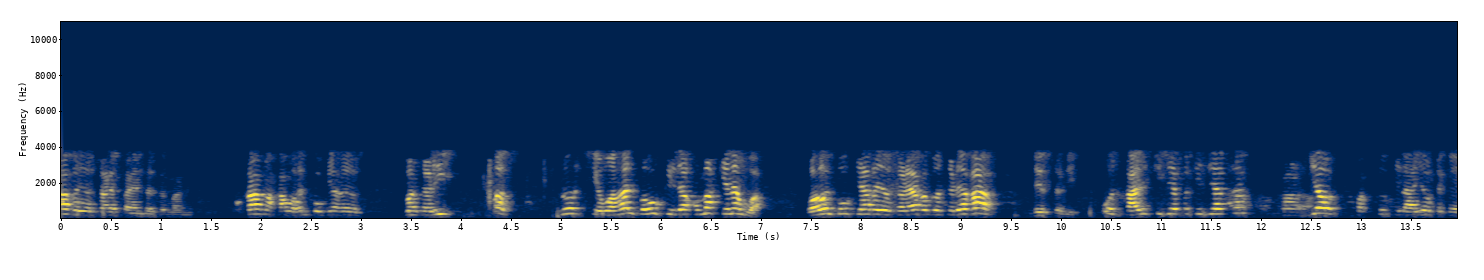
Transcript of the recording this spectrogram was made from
هغه یو سره په انده زمانه کې خامخا وهل کو هغه یو بسړي بس نور چې وهل به وکي دا خو مخکې نه و وهل به وکي هغه یو سره هغه بسړي هغه ډېر سړي اوس خالي چې په کې زیات یو پښتو کې لا یو ټکی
